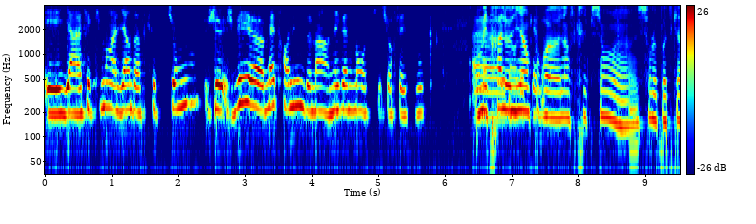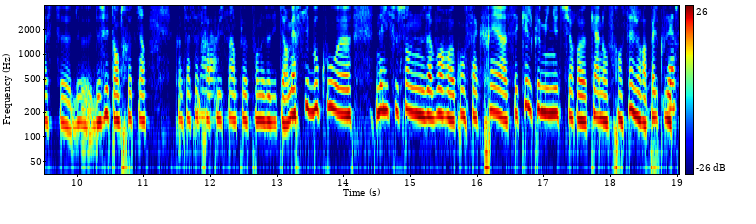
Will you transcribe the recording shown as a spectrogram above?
Et il y a effectivement un lien d'inscription. Je, je vais mettre en ligne demain un événement aussi sur Facebook on mettra le euh, lien pour euh, l'inscription euh, sur le podcast de, de, cet entretien. Comme ça, ce sera plus simple pour nos auditeurs. Merci beaucoup Nelly Soussan de nous avoir consacré ces quelques minutes sur Cannes en français. Je rappelle que vous êtes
